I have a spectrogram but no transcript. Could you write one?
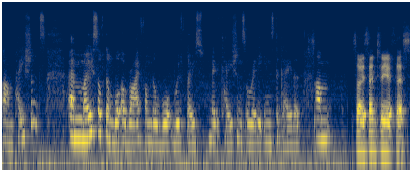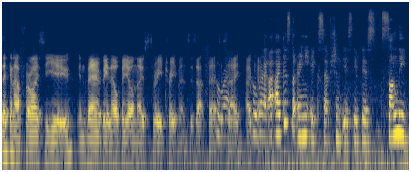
um, patients. And most of them will arrive from the ward with those medications already instigated. Um, So essentially, if they're sick enough for ICU, invariably they'll be on those three treatments. Is that fair to say? Correct. Correct. I, I guess the only exception is if there's suddenly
